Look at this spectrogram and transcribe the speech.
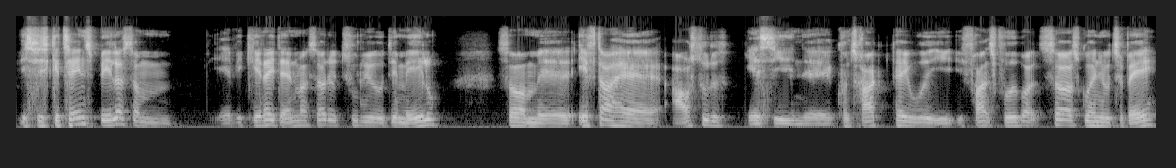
Hvis vi skal tage en spiller, som ja, vi kender i Danmark, så er det Tullio De Melo, som øh, efter at have afsluttet ja, sin øh, kontraktperiode i, i fransk fodbold, så skulle han jo tilbage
